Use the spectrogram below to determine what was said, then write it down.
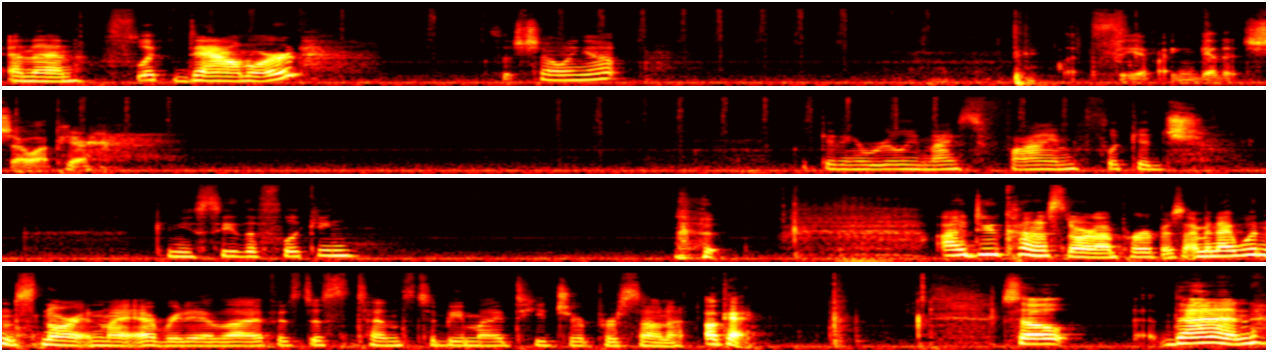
And then flick downward. Is it showing up? See if I can get it to show up here. Getting a really nice fine flickage. Can you see the flicking? I do kind of snort on purpose. I mean, I wouldn't snort in my everyday life. It just tends to be my teacher persona. Okay. So then,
